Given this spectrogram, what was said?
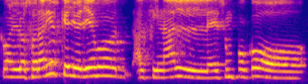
con los horarios que yo llevo, al final es un poco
